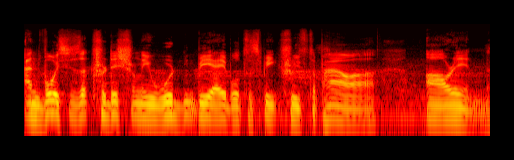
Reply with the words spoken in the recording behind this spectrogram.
and voices that traditionally wouldn't be able to speak truth to power are in.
